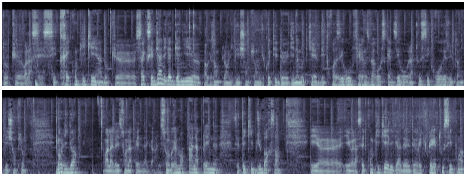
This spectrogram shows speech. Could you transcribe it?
Donc euh, voilà, c'est très compliqué. Hein. Donc c'est vrai que c'est bien les gars de gagner, par exemple en Ligue des Champions du côté de Dynamo de Kiev, des 3-0, Ferencvaros 4-0, voilà tous ces gros résultats en Ligue des Champions. Mais Liga, voilà, là ils sont à la peine, les gars. Ils sont vraiment à la peine cette équipe du Barça. Euh, et, voilà, ça va être compliqué, les gars, de, récupérer tous ces points.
